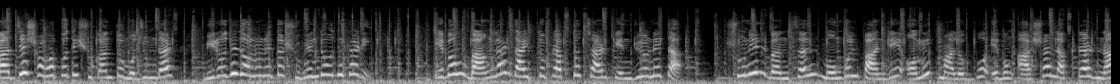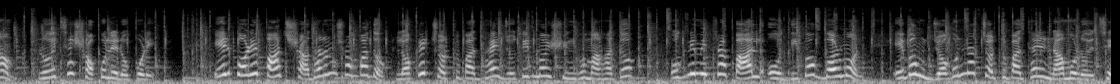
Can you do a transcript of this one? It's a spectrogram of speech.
রাজ্যের সভাপতি সুকান্ত মজুমদার, বিরোধী দলনেতা শুভেন্দু অধিকারী এবং বাংলার দায়িত্বপ্রাপ্ত চার কেন্দ্রীয় নেতা সুনীল বনসল, মঙ্গল পাণ্ডে, অমিত মালব্য এবং আশা লাক্টার নাম রয়েছে সকলের ওপরে। এরপরে পাঁচ সাধারণ সম্পাদক লকেট চট্টোপাধ্যায়, জ্যোতির্ময় সিংহ মাহাতো, অগ্নিমিত্রা পাল ও দীপক বর্মন এবং জগন্নাথ চট্টোপাধ্যায়ের নামও রয়েছে।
